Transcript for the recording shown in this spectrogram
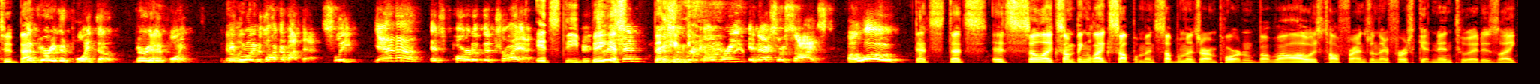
to That's a very good point, though. Very Yeah. good point. People don't even talk about that. Sleep. Yeah, it's part of the triad. it's the biggest Nutrition, and thing. recovery, and exercise. Hello. That's that's it's so like something like supplements. Supplements are important, but what I always tell friends when they're first getting into it is like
